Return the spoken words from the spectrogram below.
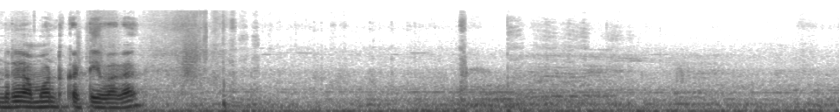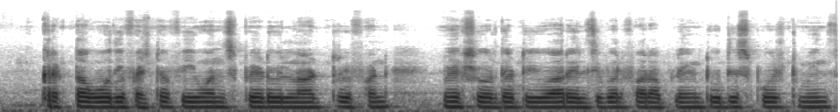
ಅಂದರೆ ಅಮೌಂಟ್ ಕಟ್ಟಿ ಇವಾಗ. ಕರೆಕ್ಟಾಗಿ ಓದಿ first fee once paid will not refund make sure that you are eligible for applying to this post means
